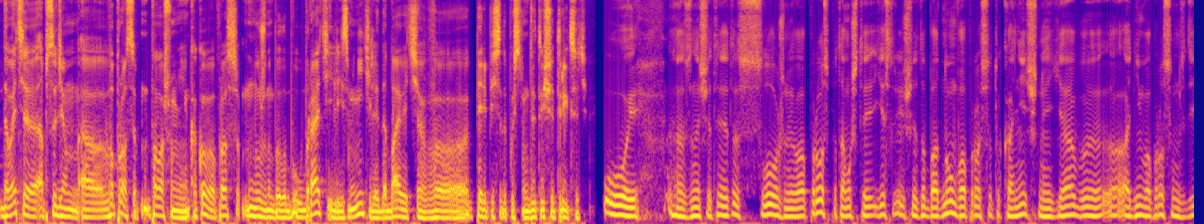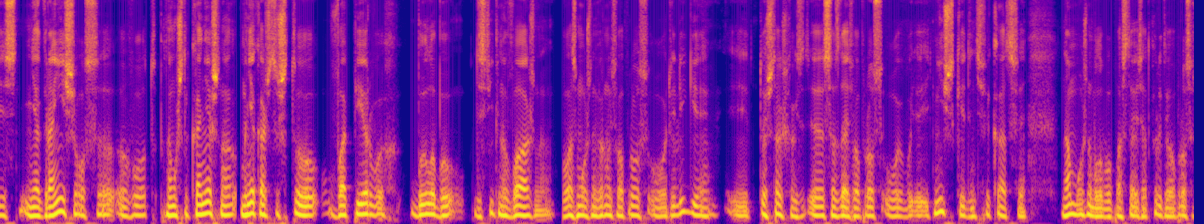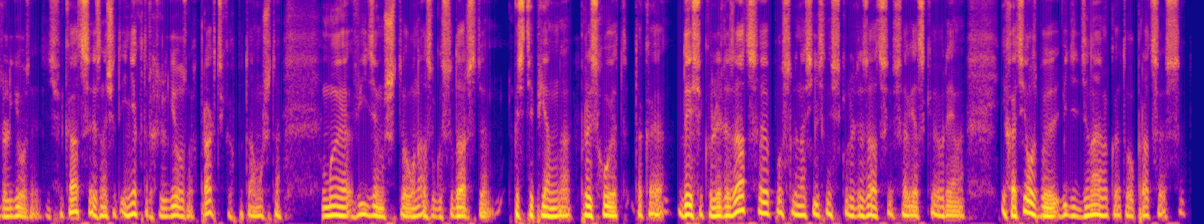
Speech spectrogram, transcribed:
Давайте обсудим э, вопросы. По вашему мнению, какой вопрос нужно было бы убрать или изменить, или добавить в переписи, допустим, 2030? Ой, значит, это сложный вопрос, потому что если речь идет об одном вопросе, то, конечно, я бы одним вопросом здесь не ограничивался, вот, потому что, конечно, мне кажется, что, во-первых, было бы действительно важно, возможно, вернуть вопрос о религии, и точно так же, как создать вопрос о этнической идентификации, нам можно было бы поставить открытый вопрос о религиозной идентификации, значит, и некоторых религиозных практиках, потому что мы видим, что у нас в государстве постепенно происходит такая десекуляризация после насильственной секуляризации в советское время, и хотелось бы видеть динамику этого процесса.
